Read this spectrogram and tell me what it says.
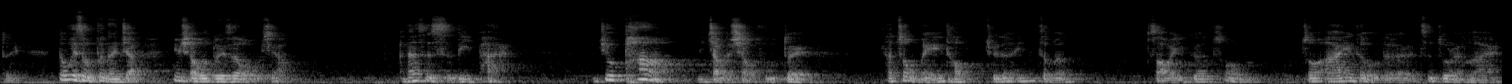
队。那为什么不能讲？因为小虎队是偶像，他是实力派，就怕你讲的小虎队，他皱眉头，觉得哎，你怎么找一个做做 idol 的制作人来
